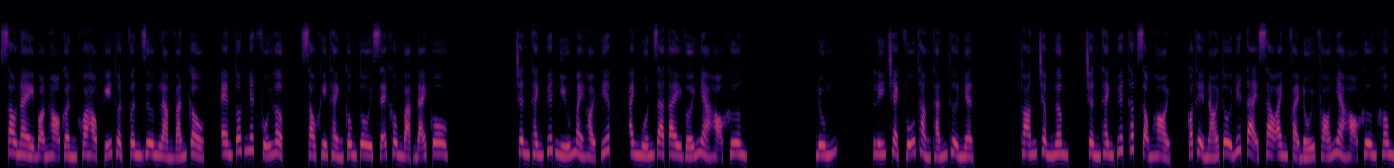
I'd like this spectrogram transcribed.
Sau này bọn họ cần khoa học kỹ thuật phân dương làm ván cầu, em tốt nhất phối hợp, sau khi thành công tôi sẽ không bạc đãi cô. Trần Thanh Tuyết nhíu mày hỏi tiếp, anh muốn ra tay với nhà họ Khương. Đúng. Lý Trạch Vũ thẳng thắn thừa nhận. Thoáng trầm ngâm, Trần Thanh Tuyết thấp giọng hỏi, có thể nói tôi biết tại sao anh phải đối phó nhà họ Khương không?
